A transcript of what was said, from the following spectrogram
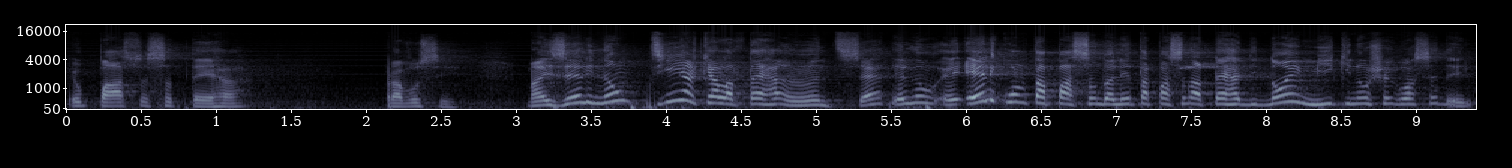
eu passo essa terra para você. Mas ele não tinha aquela terra antes, certo? Ele, não, ele quando está passando ali, está passando a terra de Noemi, que não chegou a ser dele.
